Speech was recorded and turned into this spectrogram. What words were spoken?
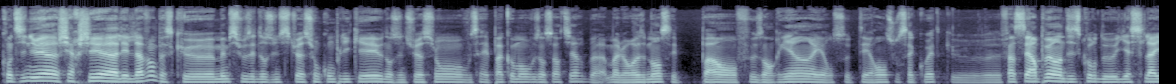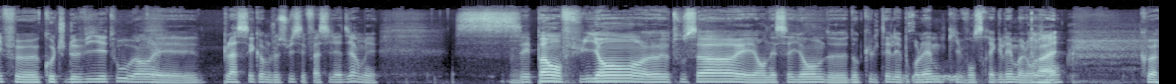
continuer à chercher à aller de l'avant parce que même si vous êtes dans une situation compliquée, dans une situation où vous savez pas comment vous en sortir, bah, malheureusement, c'est pas en faisant rien et en se terrant sous sa couette que. Enfin, c'est un peu un discours de Yes Life, euh, coach de vie et tout. hein, et placé comme je suis, c'est facile à dire, mais c'est pas en fuyant euh, tout ça et en essayant d'occulter les problèmes qui vont se régler malheureusement. Ouais. Quoi?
